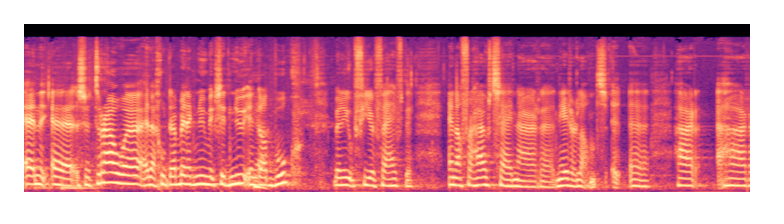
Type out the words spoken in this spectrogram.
En eh, ze trouwen, en dan goed, daar ben ik nu, ik zit nu in Ja. dat boek. Ik ben nu op vier vijfde. En dan verhuist zij naar eh, Nederland. Eh, haar haar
